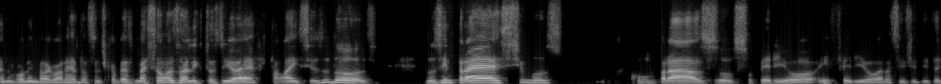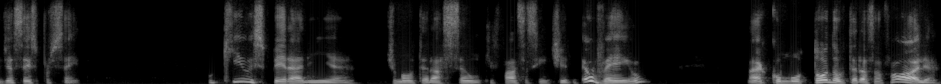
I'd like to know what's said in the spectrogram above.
eu não vou lembrar agora a redação de cabeça, mas são as alíquotas do IOF, tá lá, inciso 12. Nos empréstimos com prazo superior, inferior a 180 dias, 6%. O que eu esperaria de uma alteração que faça sentido? Eu venho, né, como toda alteração, falo, olha,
